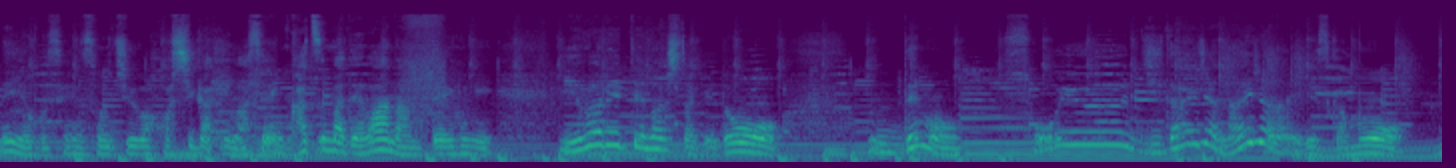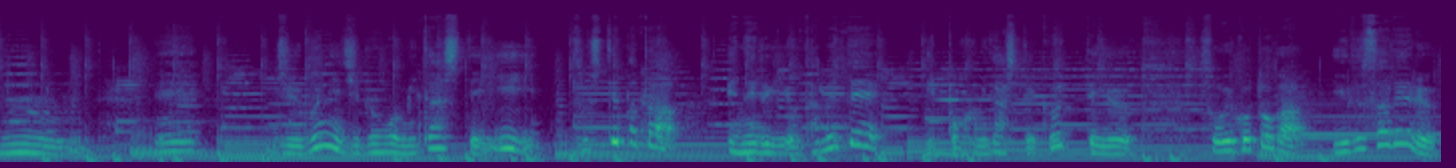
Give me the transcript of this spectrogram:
ね、よく戦争中は星がいません勝つまではなんていうふうに言われてましたけどでもそういう時代じゃないじゃないですかもう、うん。ね、十分に自分を満たしていい。そしてまたエネルギーを貯めて一歩踏み出していくっていうそういうことが許される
